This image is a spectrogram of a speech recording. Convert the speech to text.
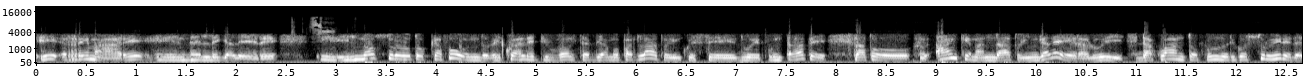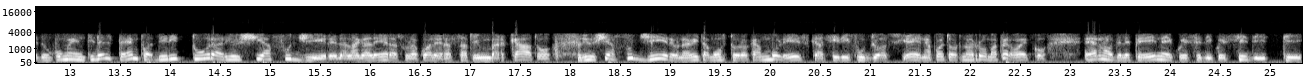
e remare eh, nelle galere. Sì. Il nostro toccafondo, del quale più volte abbiamo parlato in queste due puntate è stato anche mandato in galera. Lui, da quanto ho potuto ricostruire dai documenti del tempo, addirittura riuscì a fuggire dalla galera sulla quale era stato imbarcato, riuscì a fuggire, una vita molto rocambolesca, si rifugiò a Siena, poi tornò a Roma, però ecco, erano delle pene queste di questi editti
